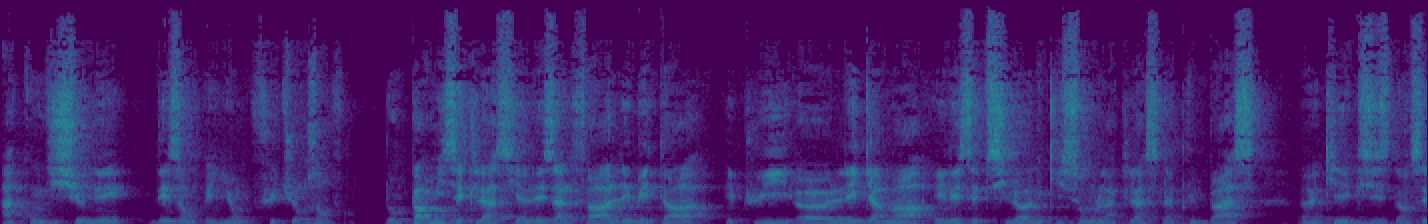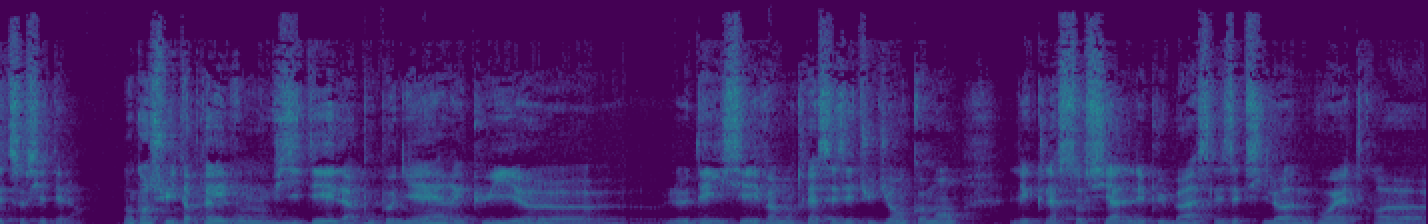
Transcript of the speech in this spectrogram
à conditionner des embryons futurs enfants. Donc parmi ces classes, il y a les alphas, les bêtas, et puis les gamma et les epsilon qui sont la classe la plus basse qui existe dans cette société-là. Donc ensuite, après, ils vont visiter la pouponnière et puis le DIC va montrer à ses étudiants comment les classes sociales les plus basses, les epsilon, vont être euh,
